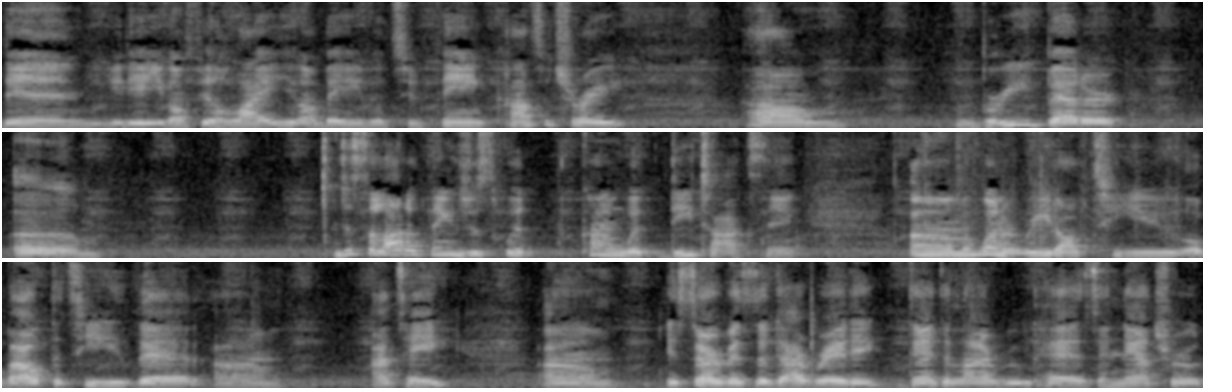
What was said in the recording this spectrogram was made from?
than you did. You're going to feel light. You're going to be able to think, concentrate, um, breathe better. Um, just a lot of things just would come with detoxing. Um, I'm going to read off to you about the tea that um, I take. Um, it serves as a diuretic. Dandelion root has a natural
